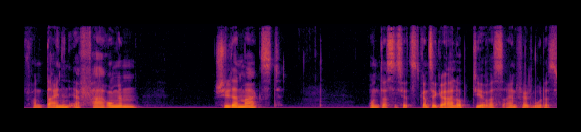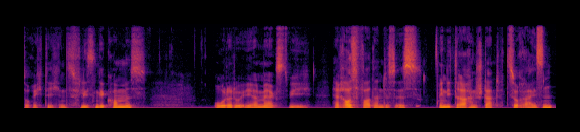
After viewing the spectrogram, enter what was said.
von deinen Erfahrungen schildern magst. Und das ist jetzt ganz egal, ob dir was einfällt, wo das so richtig ins Fließen gekommen ist. Oder du eher merkst, wie herausfordernd es ist, in die Drachenstadt zu reisen.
